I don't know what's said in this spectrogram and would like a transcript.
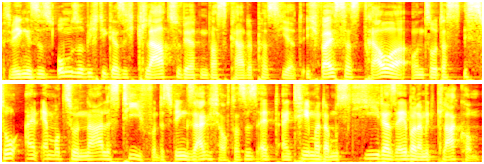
Deswegen ist es umso wichtiger, sich klar zu werden, was gerade passiert. Ich weiß, dass Trauer und so, das ist so ein emotionales Tief. Und deswegen sage ich auch, das ist ein Thema, da muss jeder selber damit klarkommen.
